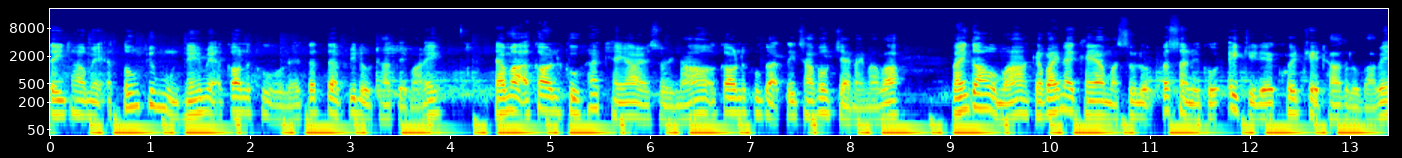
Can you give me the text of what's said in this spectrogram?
သိမ်းထားမဲ့အသုံးပြုမှုနည်းမဲ့အကောင့်တစ်ခုကိုလည်းသက်သက်ပြုလုပ်ထားတင်ပါတယ်။ဒါမှအကောင့်တစ်ခု hack ခံရတယ်ဆိုရင်တော့အကောင့်တစ်ခုကသေချာပေါက်ကျန်နိုင်မှာပါ။ လိုင်းကားပေါ်မှာကပိုင်းနိုင်ခံရမှာဆိုလို့ပတ်စံတွေကိုအိတ်တီတဲ့ခွဲထည့်ထားသလိုပါပဲ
